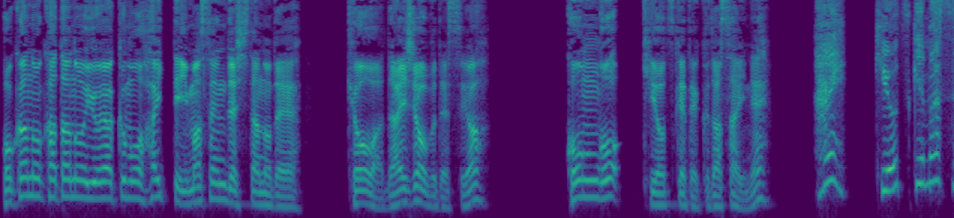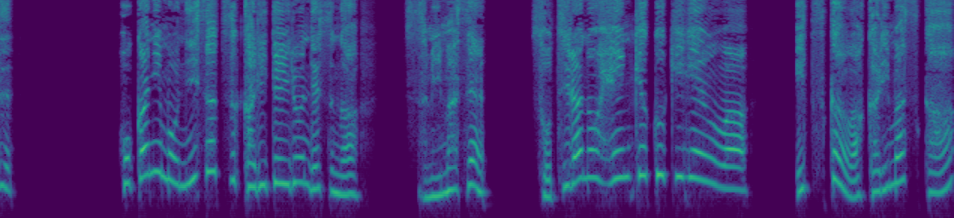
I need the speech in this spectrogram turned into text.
他の方の予約も入っていませんでしたので、今日は大丈夫ですよ。今後気をつけてくださいね。はい、気をつけます。他にも2冊借りているんですが、すみません。そちらの返却期限はいつかわかりますか？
